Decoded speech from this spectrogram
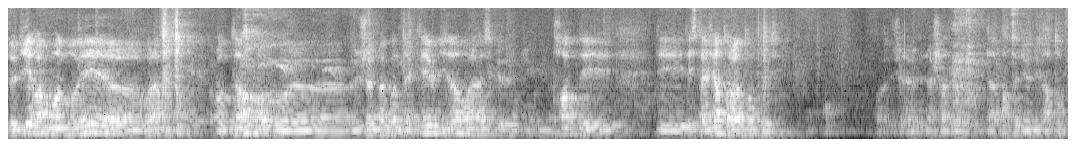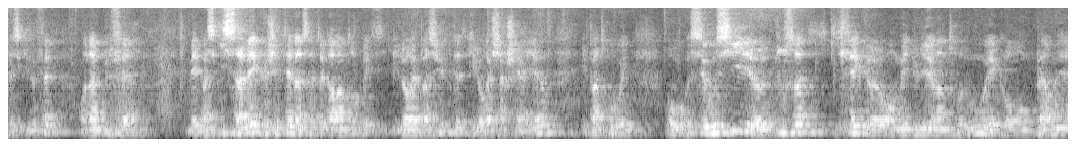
de dire à un moment donné, voilà, longtemps, un jeune m'a contacté en me disant voilà, est-ce que tu prends des, stagiaires dans l'entreprise? J'ai la chance d'appartenir à une entreprise qui le fait, on a pu le faire mais parce qu'il savait que j'étais dans cette grande entreprise. Il n'aurait pas su, peut-être qu'il aurait cherché ailleurs et pas trouvé. C'est aussi euh, tout ça qui fait qu'on met du lien entre nous et qu'on permet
